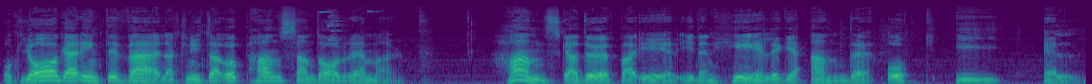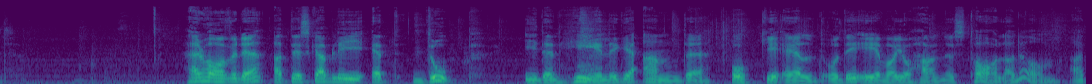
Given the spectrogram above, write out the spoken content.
Och jag är inte värd att knyta upp hans sandalremmar. Han ska döpa er i den helige Ande och i eld. Här har vi det, att det ska bli ett dop i den helige Ande och i eld. Och det är vad Johannes talade om, att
